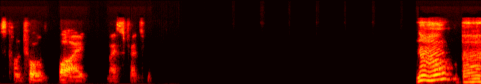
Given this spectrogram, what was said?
is controlled by mass transfer. Now, uh,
